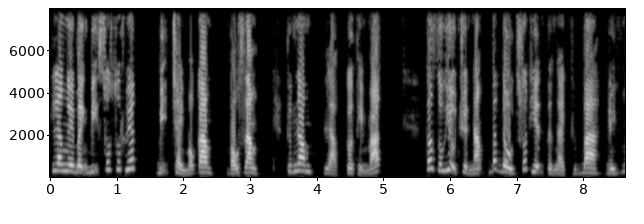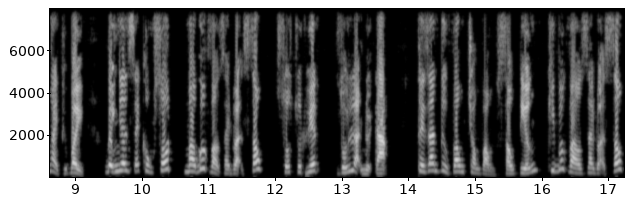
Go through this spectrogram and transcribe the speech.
là người bệnh bị sốt xuất huyết, bị chảy máu cam, máu răng. Thứ năm là cơ thể mát. Các dấu hiệu chuyển nặng bắt đầu xuất hiện từ ngày thứ ba đến ngày thứ bảy. Bệnh nhân sẽ không sốt mà bước vào giai đoạn sốc, sốt xuất huyết, rối loạn nội tạng. Thời gian tử vong trong vòng 6 tiếng khi bước vào giai đoạn sốc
